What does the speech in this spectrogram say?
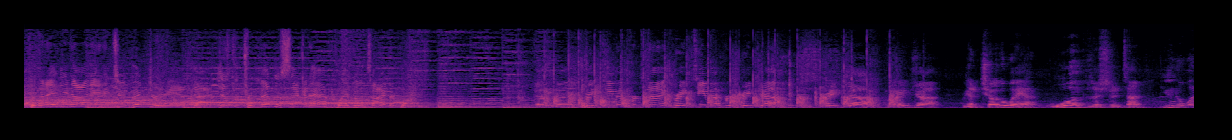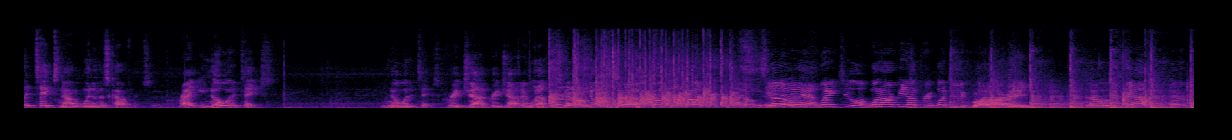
With an 89-82 victory and uh, just a tremendous second half played by the Tigers. Yeah, guys, great team effort tonight. Great team effort. Great job. Great job. Great job. We got to chug away at it, one possession at a time. You know what it takes now to win in this conference, right? You know what it takes. You know what it takes. Great job. Great job. Everyone up. Let's go. Let's go. Let's go. Let's go. Let's go. Yeah, way too long. One heartbeat on three. One, two, three. One heartbeat. Good job. Good work.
